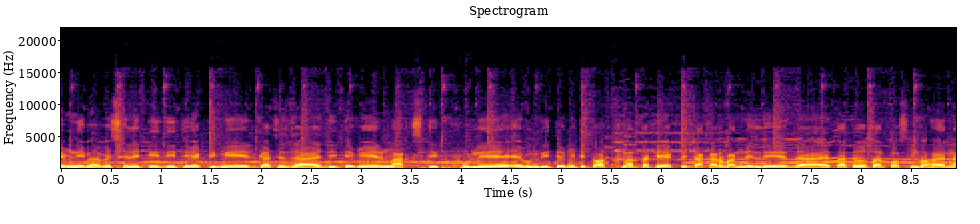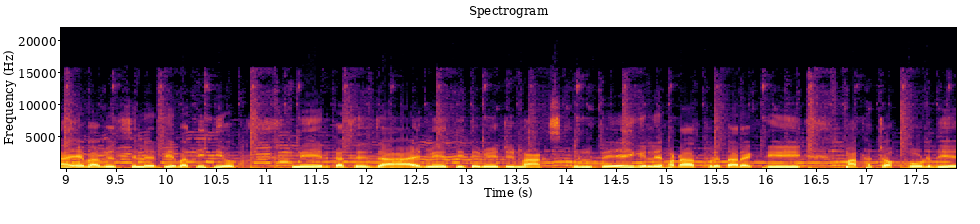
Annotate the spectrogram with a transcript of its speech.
এমনিভাবে ছেলেটি দ্বিতীয় একটি মেয়ের কাছে যায়। দ্বিতীয় মেয়ের মাস্কটি খুলে এবং দ্বিতীয় মেয়েটি তৎক্ষণাৎ তাকে একটি টাকার বান্ডিল দিয়ে দেয়। তাতেও তার পছন্দ হয় না। এভাবে ছেলেটি এবার তৃতীয় মেয়ের কাছে যায়। মেয়ে, তৃতীয় মেয়েটির মাস্ক খুলতেই গেলে হঠাৎ করে তার একটি মাথা চক্কর দিয়ে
